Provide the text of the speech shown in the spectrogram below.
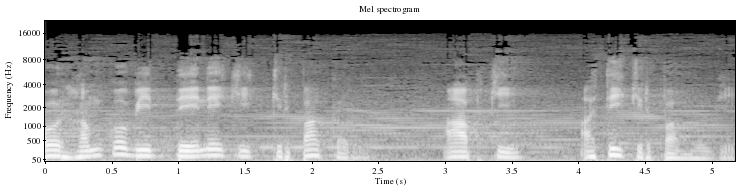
और हमको भी देने की कृपा करो। आपकी अति कृपा होगी।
